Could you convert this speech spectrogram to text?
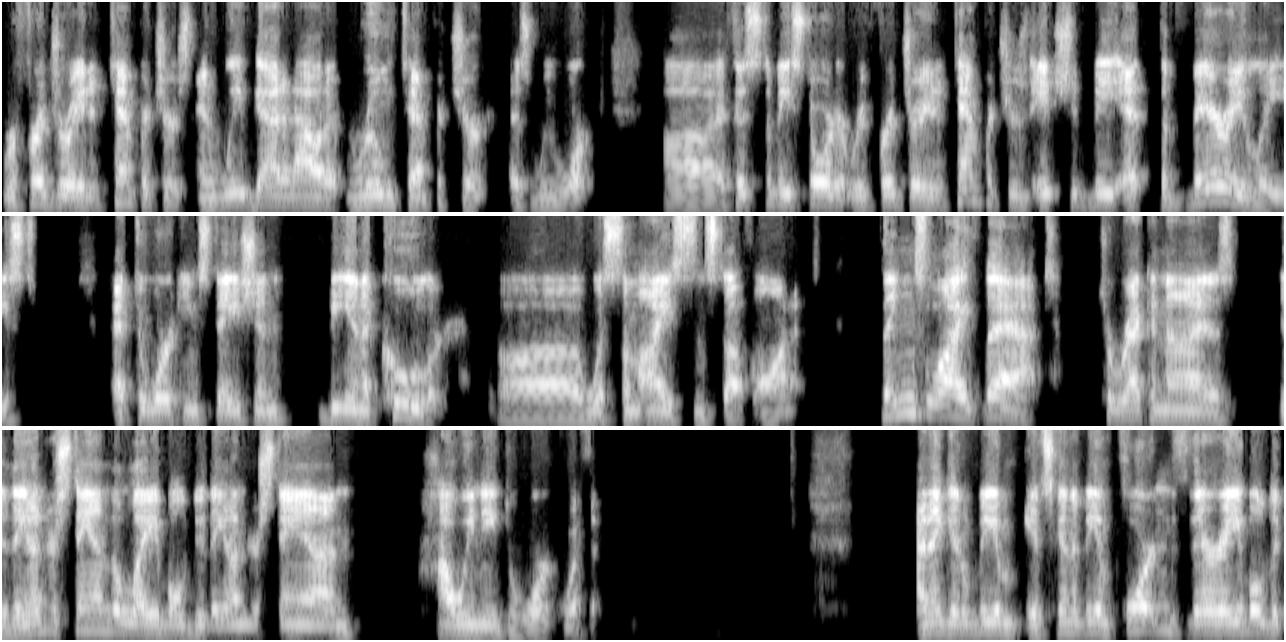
refrigerated temperatures, and we've got it out at room temperature as we work. Uh, if it's to be stored at refrigerated temperatures, it should be at the very least at the working station be in a cooler uh, with some ice and stuff on it. Things like that to recognize do they understand the label? Do they understand how we need to work with it? I think it'll be it's going to be important if they're able to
